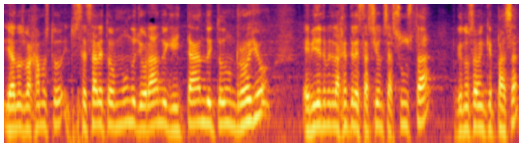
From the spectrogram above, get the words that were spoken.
ya nos bajamos todo. Entonces sale todo el mundo llorando y gritando y todo un rollo. Evidentemente la gente de la estación se asusta porque no saben qué pasa.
